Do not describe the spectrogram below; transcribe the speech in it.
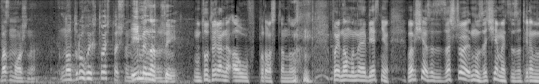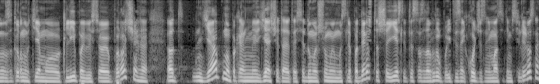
Возможно. Но другий хтось точно не буде Іменно нужен. ти. Ну тут реально ауф просто, ну, по-иному не объясню. Вообще, за, за что, ну, зачем я затронул, затронул тему клипов и всего и прочего? Вот я, ну, по крайней мере, я считаю, то есть я думаю, что мои мысли поддержите, что если ты создал группу и ты за- хочешь заниматься этим серьезно,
